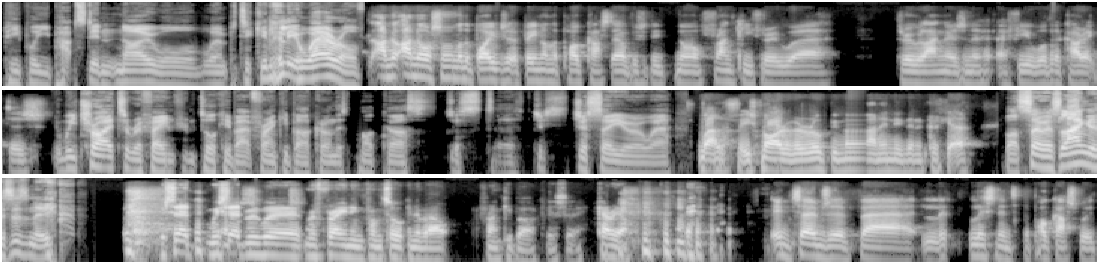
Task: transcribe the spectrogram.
people you perhaps didn't know or weren't particularly aware of? I know, I know some of the boys that have been on the podcast. They obviously know Frankie through uh, through Langers and a, a, few other characters. We tried to refrain from talking about Frankie Barker on this podcast, just uh, just just so you're aware. Well, he's more of a rugby man, isn't he, than a cricketer? Well, so is Langers, isn't he? we said we said we were refraining from talking about Frankie Barker. So carry on. In terms of uh, li- listening to the podcast with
